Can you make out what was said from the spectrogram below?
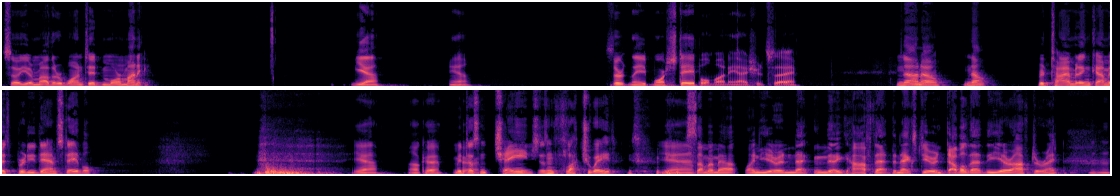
So your mother wanted more money. Yeah, yeah. Certainly more stable money, I should say. No, no, no. Retirement income is pretty damn stable. Yeah. Okay. I mean, it doesn't change, doesn't fluctuate. Yeah. Some amount one year and ne- half that the next year and double that the year after, right? Mhm.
